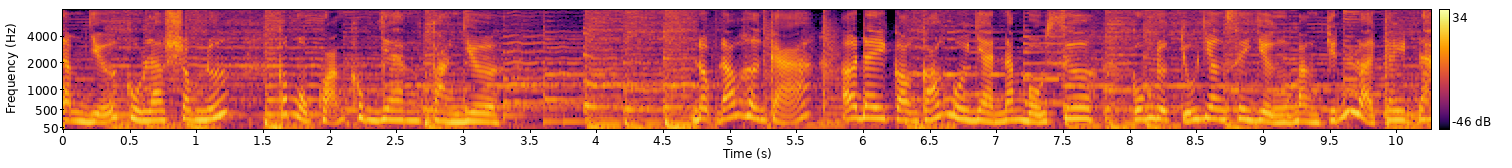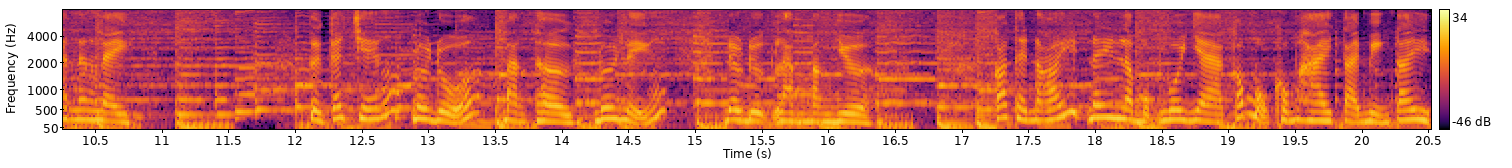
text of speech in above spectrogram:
nằm giữa cù lao sông nước, có một khoảng không gian toàn dừa. Độc đáo hơn cả, ở đây còn có ngôi nhà năm bộ xưa cũng được chủ nhân xây dựng bằng chính loại cây đa năng này. Từ cái chén, đôi đũa, bàn thờ, đôi liễn đều được làm bằng dừa. Có thể nói đây là một ngôi nhà có 102 tại miền Tây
